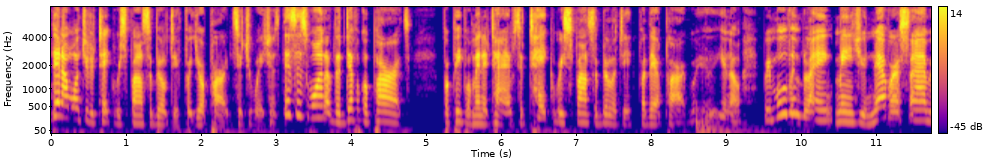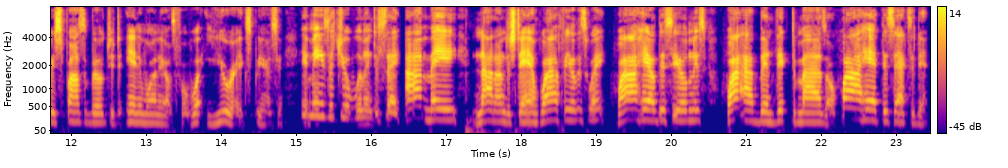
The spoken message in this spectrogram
Then I want you to take responsibility for your part in situations. This is one of the difficult parts, for people many times to take responsibility for their part. You know, removing blame means you never assign responsibility to anyone else for what you're experiencing. It means that you're willing to say, I may not understand why I feel this way, why I have this illness, why I've been victimized, or why I had this accident,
